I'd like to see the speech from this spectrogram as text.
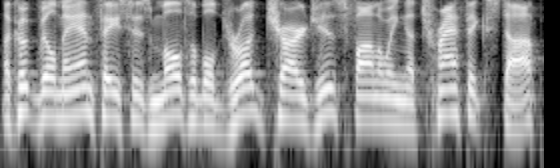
A Cookeville man faces multiple drug charges following a traffic stop.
